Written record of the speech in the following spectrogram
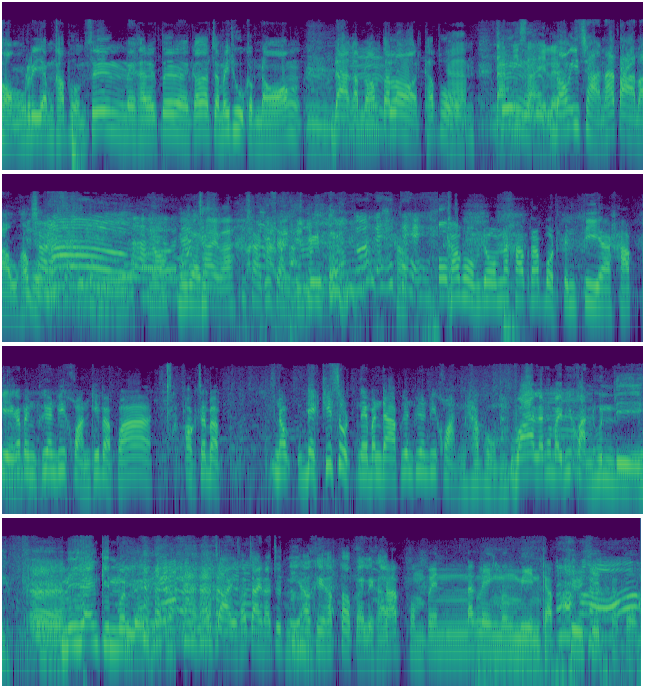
ของเรียมครับผมซึ่งในคาแรคเตอร์ก็จะไม่ถูกกับน้องอืมด่ากับน้องตลอดครับผมครับตามซึ่งนิสัยเลยน้องอิจฉาหน้าตาเราครับผมอิจฉาพูดตรงนี้นี่แหละใช่ปะพี่ชายที่แสนดีก็แล้วแต่ครับผมโดมนะครับรับบทเป็นเปียครับเปียก็เป็นเพื่อนพี่ขวัญที่แบบว่าออกจะแบบ เด็กที่สุดในบรรดาเพื่อนเพื่อนๆพี่ขวัญครับผมว่าแล้วทำไมพี่ขวัญหุ่นดีนี่แย่งกินหมดเลย เข้าใจเข้าใจนะจุดนี้โอเคครับต่อไปเลยครับครับ ผมเป็นนักเลงเมืองมีนครับชื่อชิดครับผม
